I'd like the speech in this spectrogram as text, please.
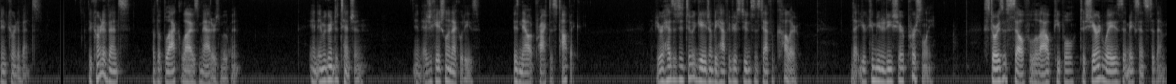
and current events? The current events of the Black Lives Matters movement and immigrant detention and educational inequities is now a practice topic. If you're hesitant to engage on behalf of your students and staff of color, that your community share personally. Stories of self will allow people to share in ways that make sense to them.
